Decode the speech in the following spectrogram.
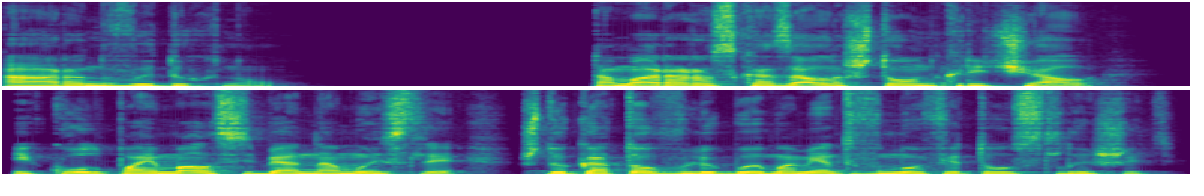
Аарон выдохнул. Тамара рассказала, что он кричал, и Кол поймал себя на мысли, что готов в любой момент вновь это услышать.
